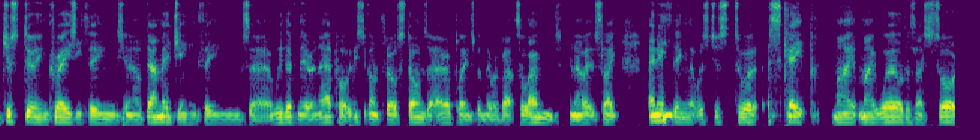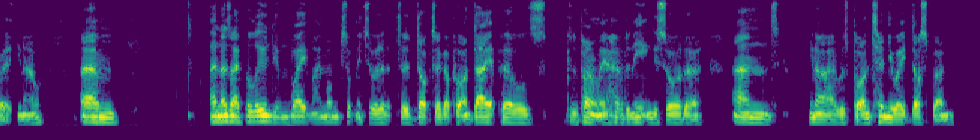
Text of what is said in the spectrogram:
just doing crazy things. You know, damaging things. Uh, we lived near an airport. We used to go and throw stones at airplanes when they were about to land. You know, it's like anything that was just to uh, escape my my world as I saw it. You know. Um, and as I ballooned in weight, my mum took me to a to a doctor. I got put on diet pills because apparently I had an eating disorder, and you know I was put on tenuate dospan,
